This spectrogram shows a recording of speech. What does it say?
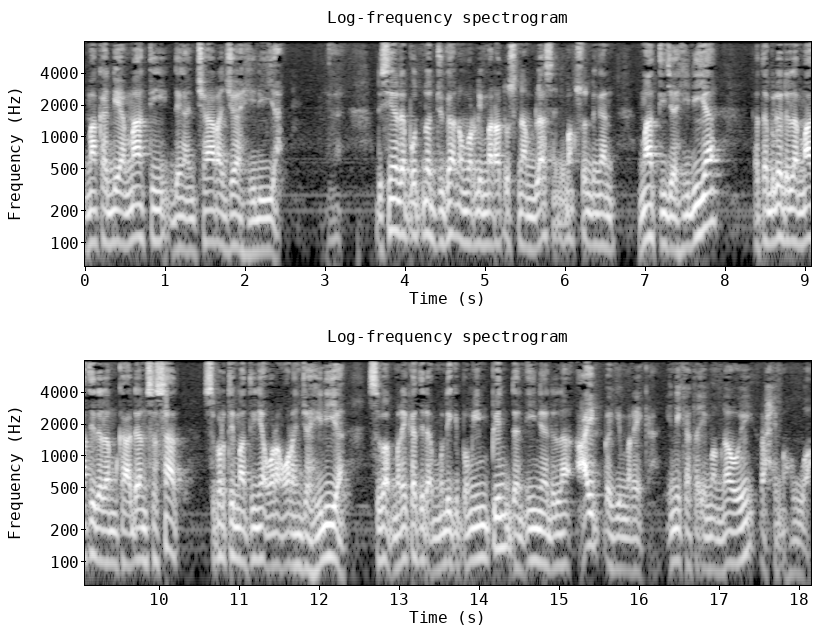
maka dia mati dengan cara jahiliyah. Di sini ada footnote juga nomor 516 yang dimaksud dengan mati jahiliyah. Kata beliau adalah mati dalam keadaan sesat seperti matinya orang-orang jahiliyah sebab mereka tidak memiliki pemimpin dan ini adalah aib bagi mereka. Ini kata Imam Nawawi rahimahullah.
